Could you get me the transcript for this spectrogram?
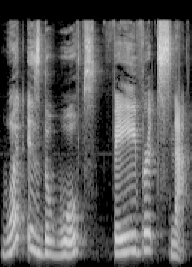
What is the wolf's favorite snack?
